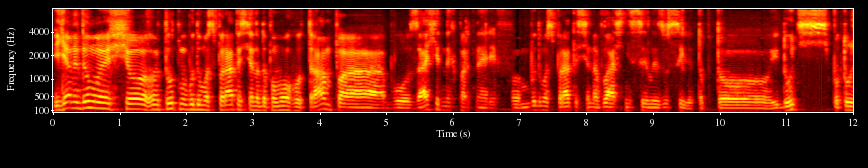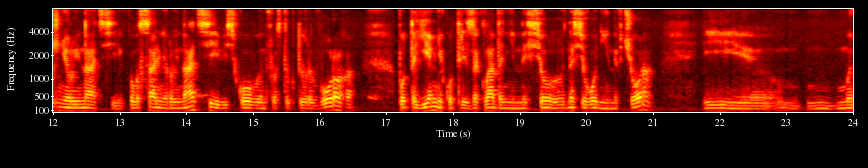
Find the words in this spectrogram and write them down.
І я не думаю, що тут ми будемо спиратися на допомогу Трампа або західних партнерів. Ми будемо спиратися на власні сили і зусилля. Тобто йдуть потужні руйнації, колосальні руйнації військової інфраструктури ворога, потаємні, котрі закладені не на сьогодні і не вчора. І е, ми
